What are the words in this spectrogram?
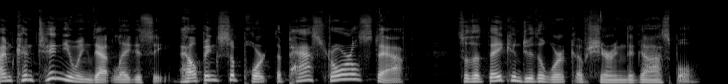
I'm continuing that legacy, helping support the pastoral staff so that they can do the work of sharing the gospel.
